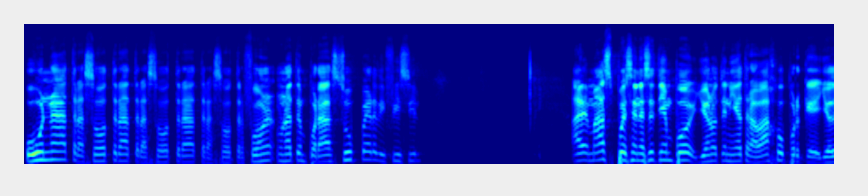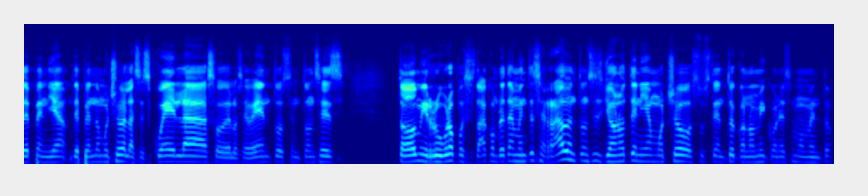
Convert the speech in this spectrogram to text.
una tras otra, tras otra, tras otra. Fue una temporada súper difícil. Además, pues en ese tiempo yo no tenía trabajo porque yo dependía, dependo mucho de las escuelas o de los eventos, entonces todo mi rubro pues estaba completamente cerrado, entonces yo no tenía mucho sustento económico en ese momento.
